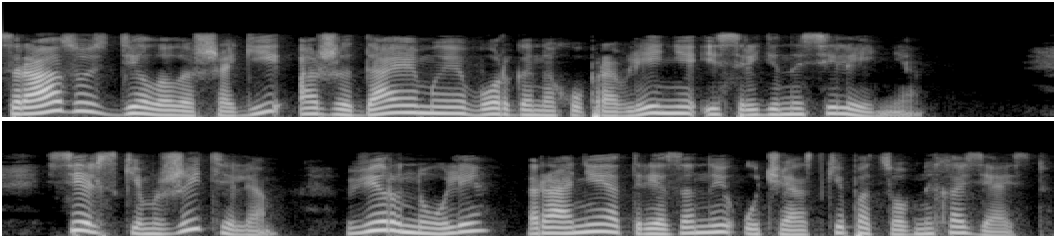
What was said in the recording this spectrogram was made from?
сразу сделало шаги, ожидаемые в органах управления и среди населения. Сельским жителям вернули ранее отрезанные участки подсобных хозяйств.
